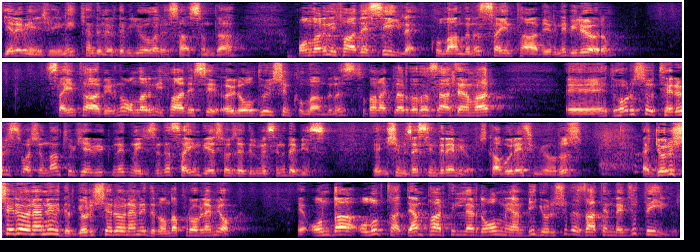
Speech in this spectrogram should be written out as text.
Gelemeyeceğini kendileri de biliyorlar esasında. Onların ifadesiyle kullandığınız sayın tabirini biliyorum. Sayın tabirini onların ifadesi öyle olduğu için kullandınız. Tutanaklarda da zaten var. Ee, doğrusu terörist başından Türkiye Büyük Millet Meclisi'nde sayın diye söz edilmesini de biz e, işimize sindiremiyoruz, kabul etmiyoruz. E, görüşleri önemli midir? Görüşleri önemlidir, onda problem yok. E, onda olup da DEM partililerde olmayan bir görüşü de zaten mevcut değildir.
